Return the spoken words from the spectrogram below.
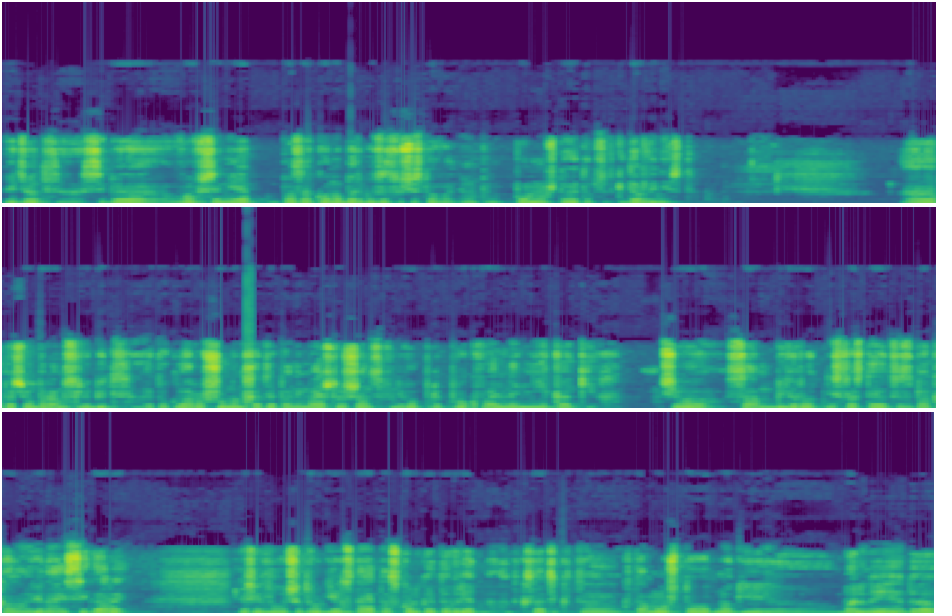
ведет себя вовсе не по закону борьбы за существование. Мы помним, что это все-таки дарвинист. А почему Брамс любит эту Клару Шуман, хотя понимает, что шансов у него буквально никаких. Чего сам Бельрот не срастается с бокалом вина и сигарой, если лучше других знает, насколько это вредно. Это, кстати, к тому, что многие э, больные, да,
